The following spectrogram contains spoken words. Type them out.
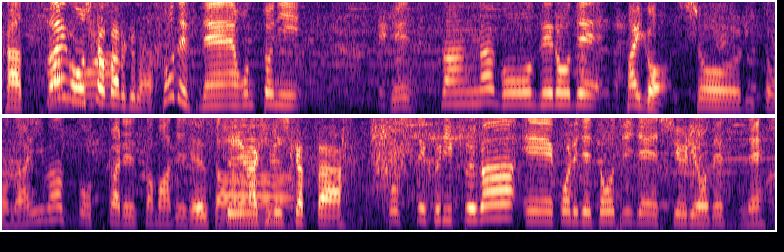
勝った最後惜しかったけどそうですね本当に月産が5-0で最後勝利となりますお疲れ様でした SK が厳しかったそしてフリップが、えーこれで同時で終了ですね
